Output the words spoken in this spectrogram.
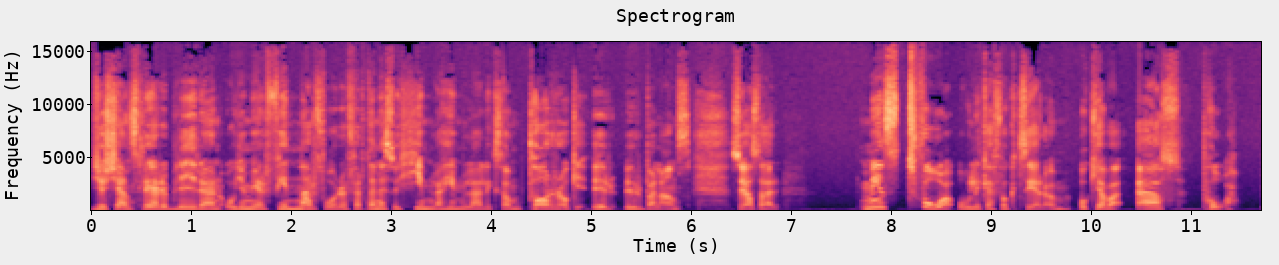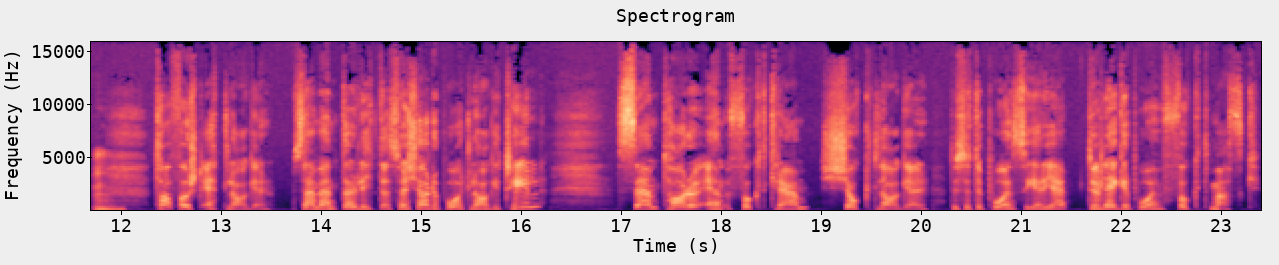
ju känsligare blir den och ju mer finnar får du för att den är så himla himla liksom, torr och ur, ur balans. Så jag så här, minst två olika fuktserum och jag bara ös på. Ta först ett lager, sen väntar du lite, sen kör du på ett lager till. Sen tar du en fuktkräm, tjockt lager. Du sätter på en serie, du lägger på en fuktmask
